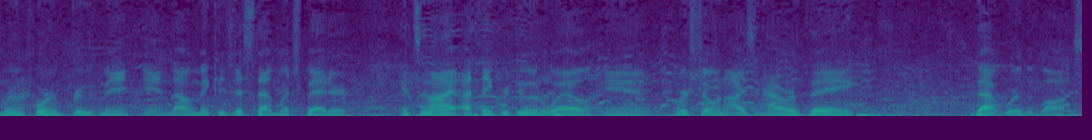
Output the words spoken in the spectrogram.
room for improvement, and that'll make it just that much better. And tonight, I think we're doing well, and we're showing Eisenhower they that we're the boss.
